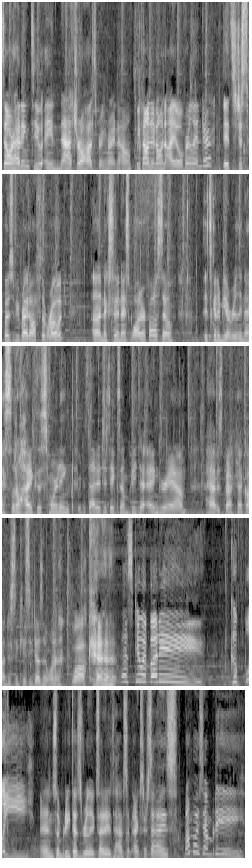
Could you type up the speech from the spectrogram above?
So we're heading to a natural hot spring right now. We found it on iOverlander. It's just supposed to be right off the road uh, next to a nice waterfall. So it's gonna be a really nice little hike this morning. We decided to take some Sombrita and Graham. I have his backpack on just in case he doesn't wanna walk. Let's do it, buddy! Good boy! And Sombrita's really excited to have some exercise. Vamos, Sombri!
